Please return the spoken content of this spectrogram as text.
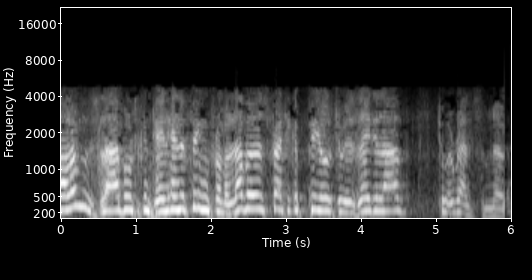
column is liable to contain anything from a lover's frantic appeal to his lady love to a ransom note. The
